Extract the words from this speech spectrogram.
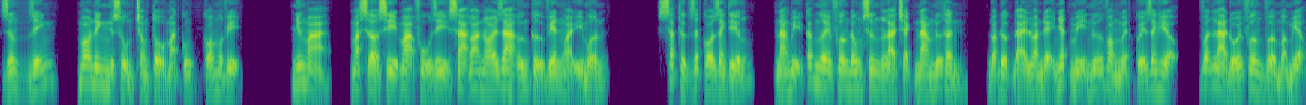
dương dĩnh, morning như sùn trong tổ mặt cũng có một vị. Nhưng mà mặt sở xị mạ phụ dị xạ hoa nói ra ứng cử viên ngoài ý mớn xác thực rất có danh tiếng, nàng bị các ngươi phương đông xưng là trạch nam nữ thần, đoạt được đài loan đệ nhất mỹ nữ vòng nguyện quế danh hiệu, vẫn là đối phương vừa mở miệng,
